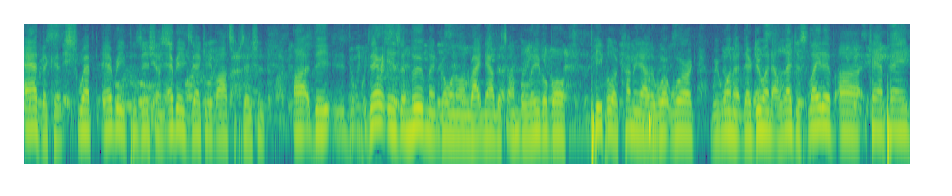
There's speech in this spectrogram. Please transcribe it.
advocates swept every position, Yes. every executive office position. Uh, the, the there is a movement going on right now that's unbelievable. People are coming out of the woodwork. We want to. They're doing a legislative uh, campaign.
